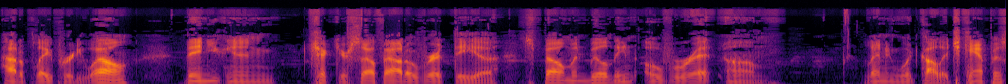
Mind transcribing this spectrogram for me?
how to play pretty well, then you can check yourself out over at the uh, Spellmann Building over at um, Lindenwood College campus.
